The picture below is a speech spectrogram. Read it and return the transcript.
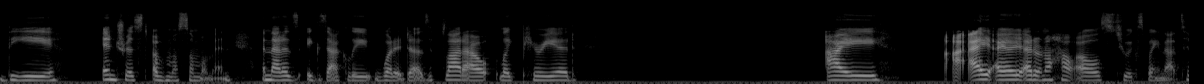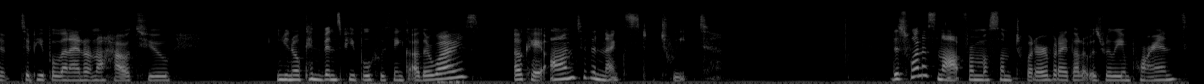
the interest of Muslim women. And that is exactly what it does. Flat out, like, period. I. I, I, I don't know how else to explain that to, to people, and I don't know how to, you know, convince people who think otherwise. Okay, on to the next tweet. This one is not from Muslim Twitter, but I thought it was really important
